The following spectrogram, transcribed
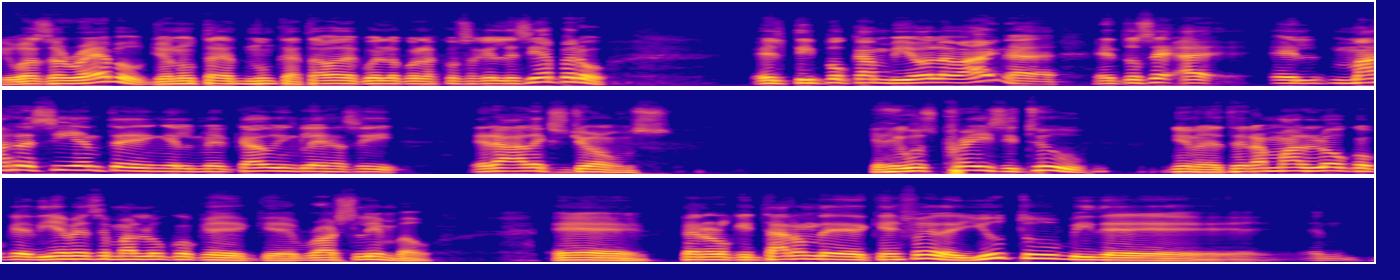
He was a rebel. Yo nunca, nunca estaba de acuerdo con las cosas que él decía, pero el tipo cambió la vaina. Entonces, el más reciente en el mercado inglés así era Alex Jones, que he was crazy too. You know, este era más loco que 10 veces más loco que, que Rush Limbaugh. Eh, pero lo quitaron de, ¿qué fue? De YouTube y de... en-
